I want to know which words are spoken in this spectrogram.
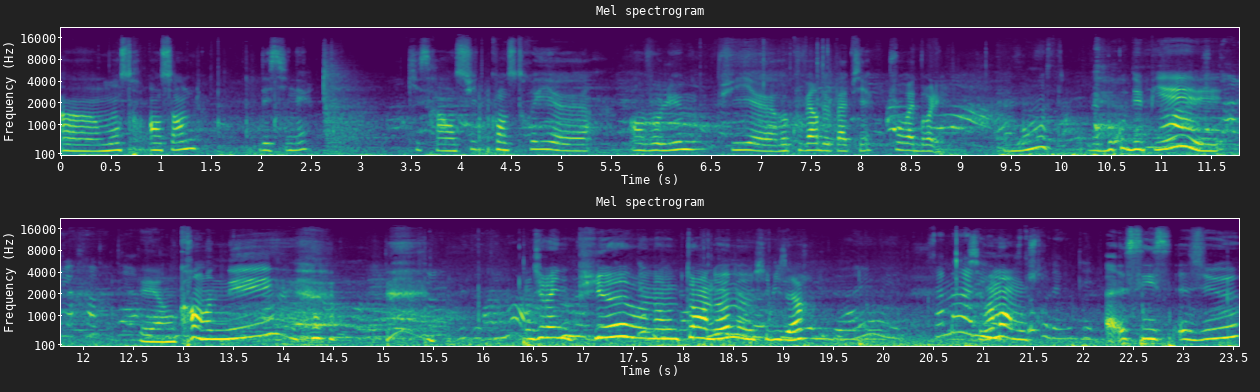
un monstre ensemble, dessiné, qui sera ensuite construit euh, en volume, puis euh, recouvert de papier pour être brûlé. un monstre avec beaucoup de pieds et, et un grand nez. On dirait une pieuvre, mais en même temps un homme, c'est bizarre. C'est vraiment un monstre. Euh, six yeux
